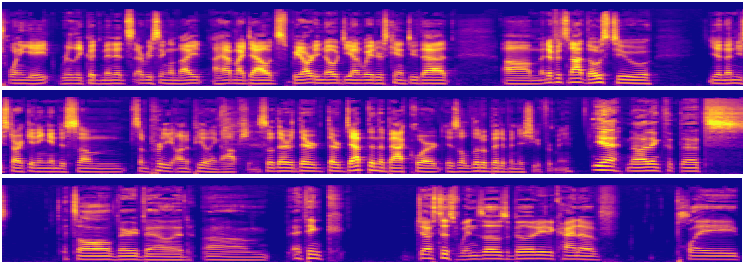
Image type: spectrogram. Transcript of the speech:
28 really good minutes every single night? I have my doubts. We already know Dion Waiters can't do that. Um, and if it's not those two, you know, then you start getting into some some pretty unappealing options. So their their their depth in the backcourt is a little bit of an issue for me. Yeah, no, I think that that's that's all very valid. Um, I think Justice Winslow's ability to kind of play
